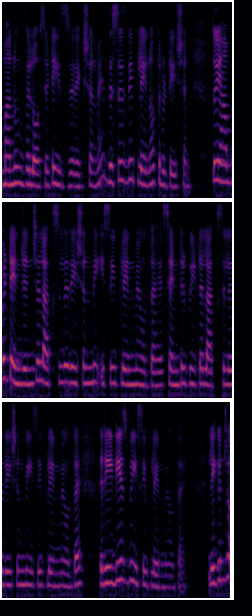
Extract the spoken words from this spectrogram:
मानो वेलोसिटी इस डायरेक्शन में this is the plane of rotation तो यहाँ पर टेंजेंशियल एक्सेलरेशन भी इसी प्लेन में होता है सेंट्रीपीटल एक्सेलरेशन भी इसी प्लेन में होता है रेडियस भी इसी प्लेन में होता है. लेकिन जो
